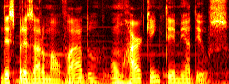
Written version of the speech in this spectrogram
desprezar o malvado, honrar quem teme a Deus.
